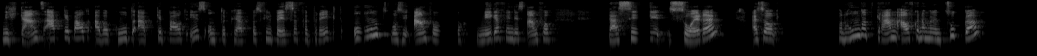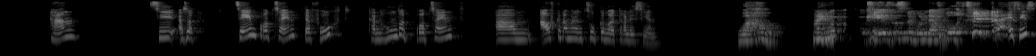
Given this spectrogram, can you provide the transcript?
nicht ganz abgebaut, aber gut abgebaut ist und der Körper es viel besser verträgt. Und was ich einfach mega finde, ist einfach, dass sie Säure, also von 100 Gramm aufgenommenen Zucker, kann sie, also 10 Prozent der Frucht kann 100 Prozent ähm, aufgenommenen Zucker neutralisieren. Wow. Mein mhm. Gott, okay, es ist eine Wunderfrucht. Ja, es ist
